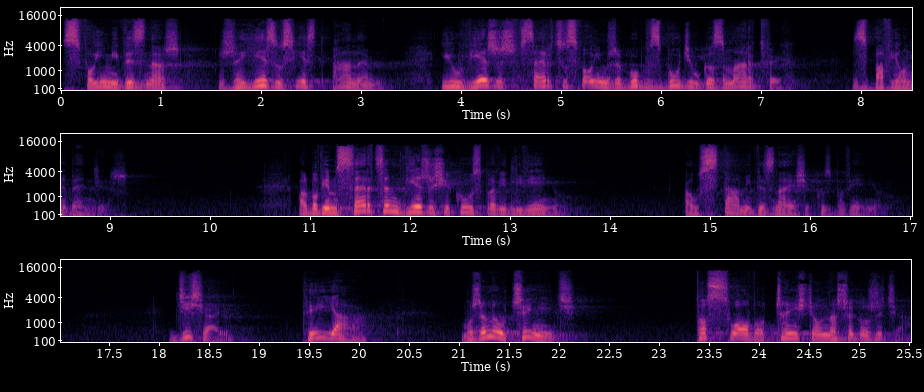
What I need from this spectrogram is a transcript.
swoimi wyznasz, że Jezus jest Panem i uwierzysz w sercu swoim, że Bóg wzbudził go z martwych, zbawiony będziesz. Albowiem sercem wierzy się ku usprawiedliwieniu, a ustami wyznaje się ku zbawieniu. Dzisiaj ty i ja możemy uczynić to słowo częścią naszego życia.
